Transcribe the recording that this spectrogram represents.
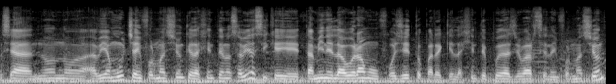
o sea, no, no, había mucha información que la gente no sabía, así que también elaboramos un folleto para que la gente pueda llevarse la información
